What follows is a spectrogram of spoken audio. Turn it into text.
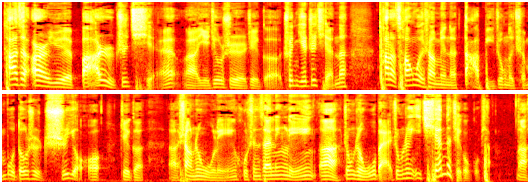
他在二月八日之前啊，也就是这个春节之前呢，他的仓位上面呢，大比重的全部都是持有这个。啊，上证五零、沪深三零零啊，中证五百、中证一千的这个股票啊，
